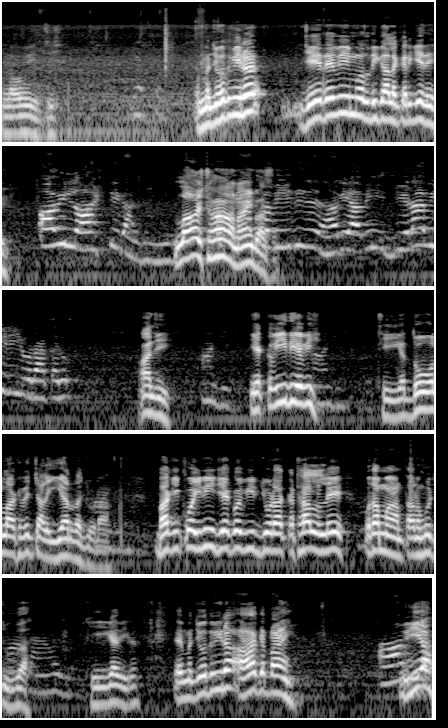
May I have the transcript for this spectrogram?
ਲਓ ਵੀਰ ਜੀ। ਮਨਜੋਤ ਵੀਰ ਜੇ ਇਹਦੇ ਵੀ ਮੁੱਲ ਦੀ ਗੱਲ ਕਰੀਏ ਤੇ। ਆ ਵੀ ਲਾਸਟ ਹੀ ਕਰ ਦਿੰਦੀ ਲਾਸਟ ਹਾਂ ਨਾ ਹੀ ਬਸ। ਦੇ ਆ ਗਿਆ ਵੀ ਜਿਹੜਾ ਵੀਰ ਜੋੜਾ ਕਰੋ। ਹਾਂਜੀ। ਹਾਂਜੀ। ਇੱਕ ਵੀਹ ਦੀ ਇਹ ਵੀ? ਠੀਕ ਹੈ 2 ਲੱਖ ਤੇ 40 ਹਜ਼ਾਰ ਦਾ ਜੋੜਾ। ਬਾਕੀ ਕੋਈ ਨਹੀਂ ਜੇ ਕੋਈ ਵੀਰ ਜੋੜਾ ਇਕੱਠਾ ਲੈ ਲੇ ਉਹਦਾ ਮਾਨਤਾਨ ਹੋ ਜਾਊਗਾ। ਠੀਕ ਹੈ ਵੀਰ। ਤੇ ਮਨਜੋਤ ਵੀਰ ਆਹ ਕਿੱਦਾਂ ਹੈ ਸੂਈ ਆ?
